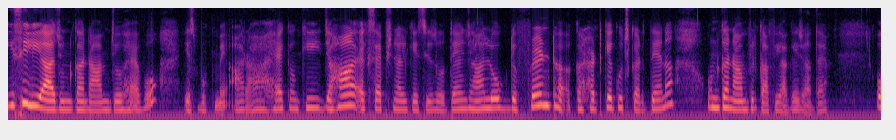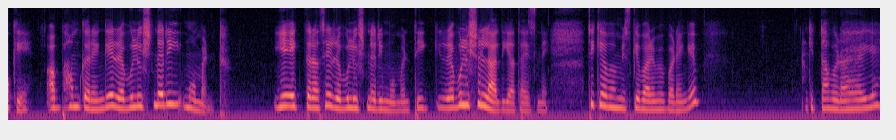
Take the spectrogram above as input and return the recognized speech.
इसीलिए आज उनका नाम जो है वो इस बुक में आ रहा है क्योंकि जहाँ एक्सेप्शनल केसेस होते हैं जहाँ लोग डिफरेंट हटके कुछ करते हैं ना उनका नाम फिर काफ़ी आगे जाता है। ओके okay, अब हम करेंगे रेवोल्यूशनरी मोमेंट ये एक तरह से रेवोल्यूशनरी मूवमेंट थी रेवोल्यूशन ला दिया था इसने। ठीक है, अब हम इसके बारे में पढ़ेंगे। कितना बड़ा है ये?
